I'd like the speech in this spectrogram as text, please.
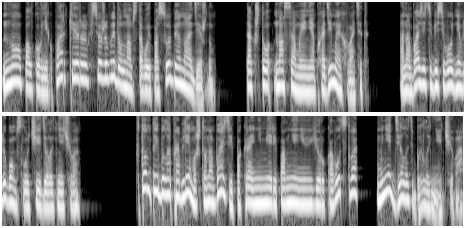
Но полковник Паркер все же выдал нам с тобой пособие на одежду. Так что на самое необходимое хватит. А на базе тебе сегодня в любом случае делать нечего. В том-то и была проблема, что на базе, по крайней мере, по мнению ее руководства, мне делать было нечего.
